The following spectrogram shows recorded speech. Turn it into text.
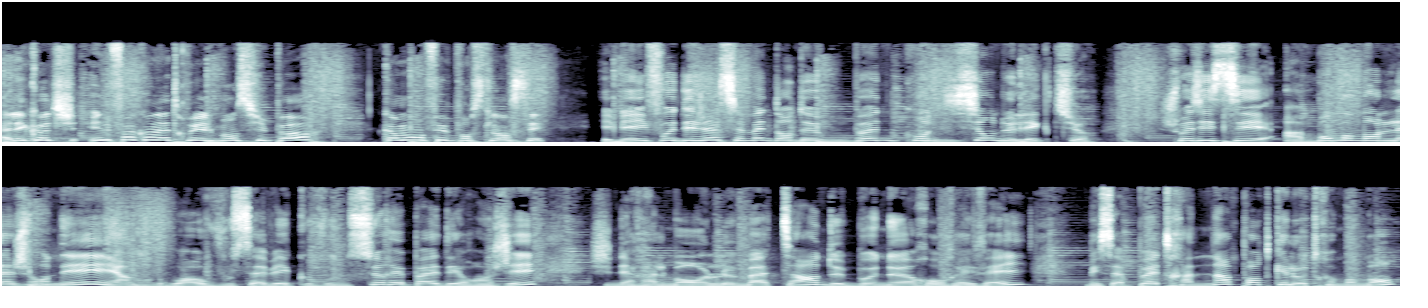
Allez coach, une fois qu'on a trouvé le bon support, comment on fait pour se lancer? Eh bien, il faut déjà se mettre dans de bonnes conditions de lecture. Choisissez un bon moment de la journée et un endroit où vous savez que vous ne serez pas dérangé, généralement le matin de bonne heure au réveil, mais ça peut être à n'importe quel autre moment.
